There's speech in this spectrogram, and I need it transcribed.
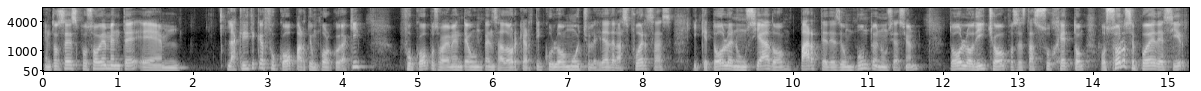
Entonces pues obviamente em, La crítica de Foucault parte un poco de aquí. Foucault, pues obviamente un pensador que articuló mucho la idea de las fuerzas y que todo lo enunciado parte desde un punto de enunciación, todo lo dicho pues está sujeto o solo se puede decir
